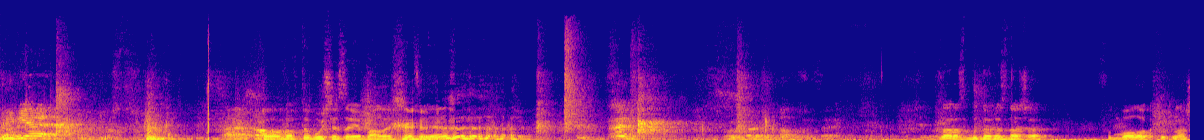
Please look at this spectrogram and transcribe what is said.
Привет! Bo w autobusie zajebałeś się, co nie? Зараз буде роздача футболок. Тут наш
